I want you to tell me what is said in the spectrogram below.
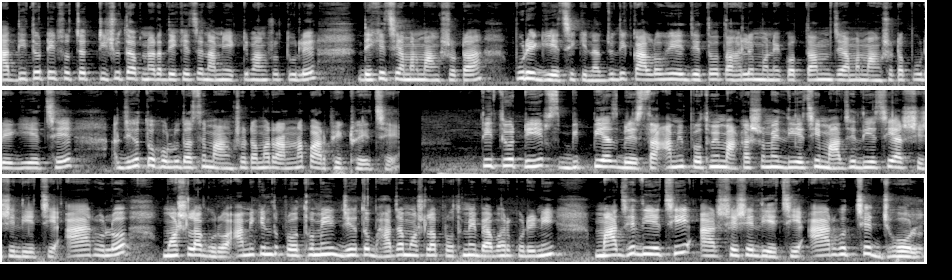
আর দ্বিতীয় টিপস হচ্ছে টিস্যুতে আপনারা দেখেছেন, আমি একটি মাংস তুলে দেখেছি আমার মাংসটা পুড়ে গিয়েছে কিনা। যদি কালো হয়ে যেত তাহলে মনে করতাম যে আমার মাংসটা পুড়ে গিয়েছে। যেহেতু হলুদ আছে, মাংসটা আমার রান্না পারফেক্ট হয়েছে। তৃতীয় টিপস পেঁয়াজ ব্রেস্তা। আমি প্রথমে মাখার সময় দিয়েছি, মাঝে দিয়েছি আর শেষে দিয়েছি। আর হলো মশলা গুঁড়ো। আমি কিন্তু প্রথমেই যেহেতু ভাজা মশলা প্রথমে ব্যবহার করিনি, মাঝে দিয়েছি আর শেষে দিয়েছি। আর হচ্ছে ঝোল।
